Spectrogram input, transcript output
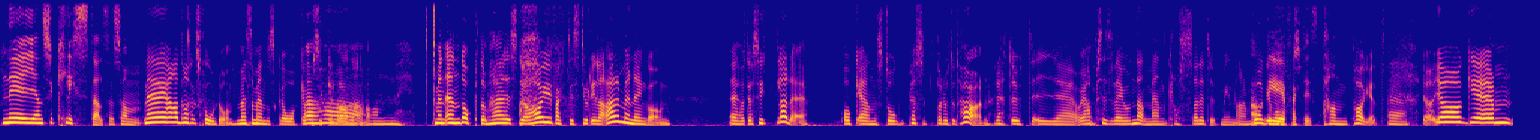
Nej, en cyklist alltså som... Nej, han hade någon slags fordon men som ändå ska åka på Aha, cykelbanan. åh nej. Men ändå, de här, jag har ju faktiskt gjort illa armen en gång eh, för att jag cyklade och en stod plötsligt på runt ett hörn rätt ute i, eh, och jag hann precis väga undan men krossade typ min Ja, armbåge är mot faktiskt... handtaget. Ja. Jag, jag ehm,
